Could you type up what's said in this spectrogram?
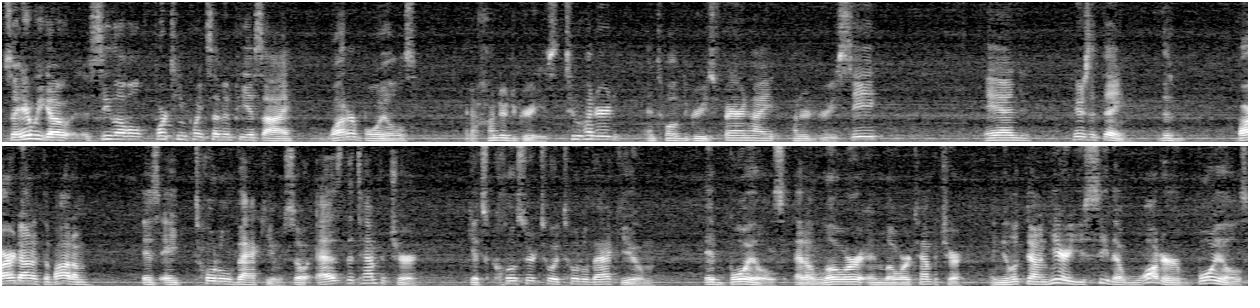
so here we go, sea level 14.7 PSI water boils at 100 degrees, 212 degrees Fahrenheit, 100 degrees C. And here's the thing, the bar down at the bottom is a total vacuum. So as the temperature gets closer to a total vacuum, it boils at a lower and lower temperature. And you look down here, you see that water boils.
